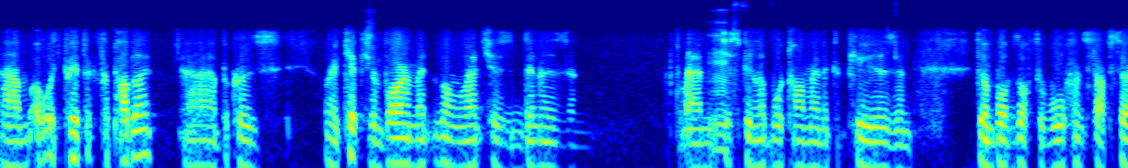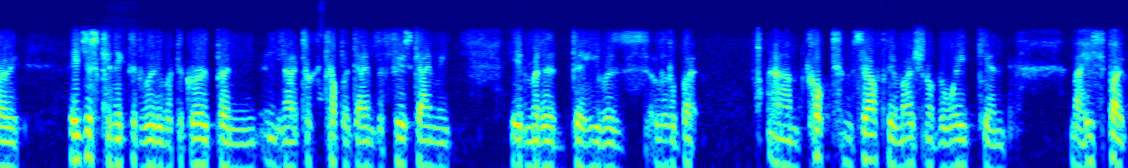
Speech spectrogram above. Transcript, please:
um, it was perfect for Pablo uh, because when a captured environment, long lunches and dinners, and um, mm. just spend a lot more time around the computers and doing bobs off the wharf and stuff. So he just connected really with the group, and you know, it took a couple of games. The first game, he, he admitted that he was a little bit um, cocked himself, the emotion of the week, and mate, he spoke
